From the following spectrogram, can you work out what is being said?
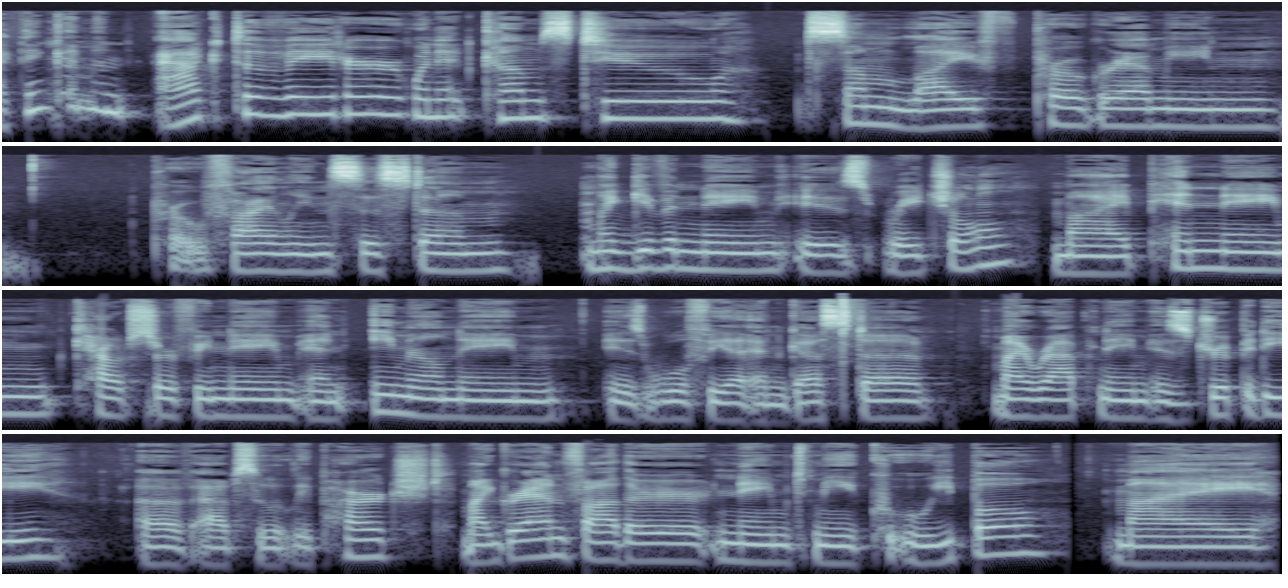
I think I'm an activator when it comes to some life programming profiling system. My given name is Rachel. My pen name, couch surfing name, and email name is Wolfia Angusta. My rap name is Drippity of Absolutely Parched. My grandfather named me Kuuipo. My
